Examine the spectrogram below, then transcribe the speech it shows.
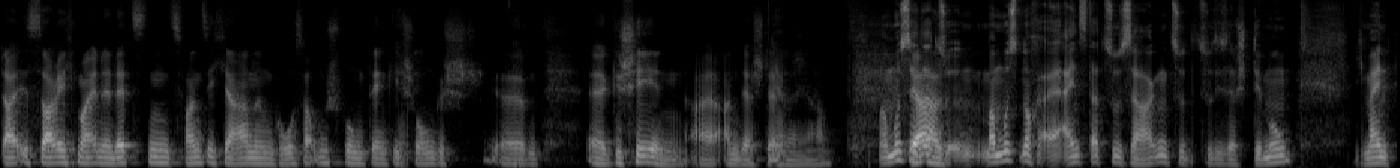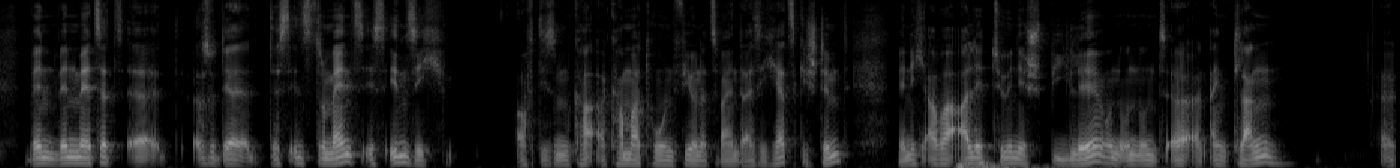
da ist, sage ich mal, in den letzten 20 Jahren ein großer Umschwung, denke ich, schon ähm, äh, geschehen äh, an der Stelle. Ja. ja. Man, muss ja, ja dazu, man muss noch eins dazu sagen zu, zu dieser Stimmung. Ich meine, wenn, wenn man jetzt, äh, also der, das Instrument ist in sich auf diesem Kammerton 432 Hertz gestimmt. Wenn ich aber alle Töne spiele und, und, und äh, ein Klang, äh,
